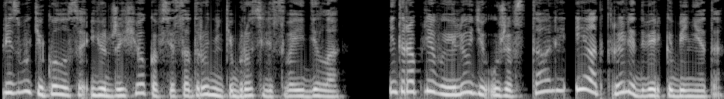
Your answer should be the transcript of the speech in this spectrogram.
При звуке голоса Юджи Хёка все сотрудники бросили свои дела. Неторопливые люди уже встали и открыли дверь кабинета.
